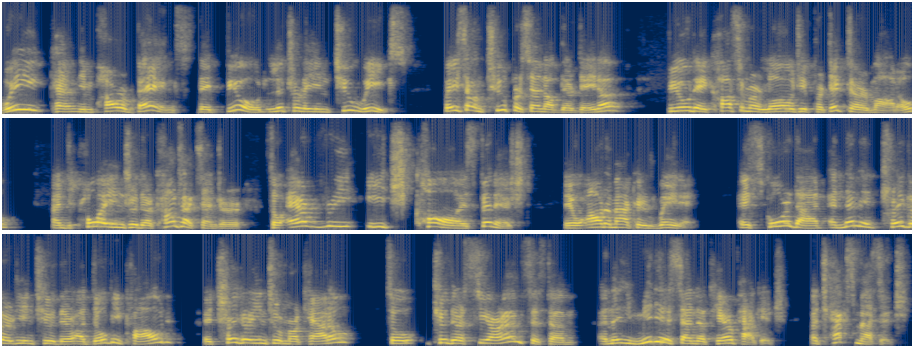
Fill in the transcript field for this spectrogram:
we can empower banks they build literally in two weeks based on 2% of their data build a customer loyalty predictor model and deploy into their contact center so every each call is finished it will automatically rate it it scored that and then it triggered into their adobe cloud it triggered into marketo so to their crm system and then immediately send a care package a text message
